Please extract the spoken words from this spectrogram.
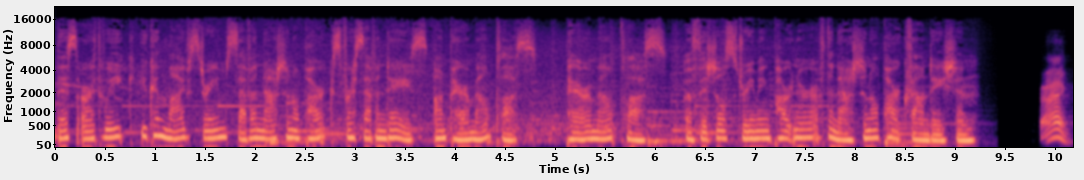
This Earth Week, you can live stream seven national parks for seven days on Paramount Plus. Paramount Plus, official streaming partner of the National Park Foundation. Bang.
